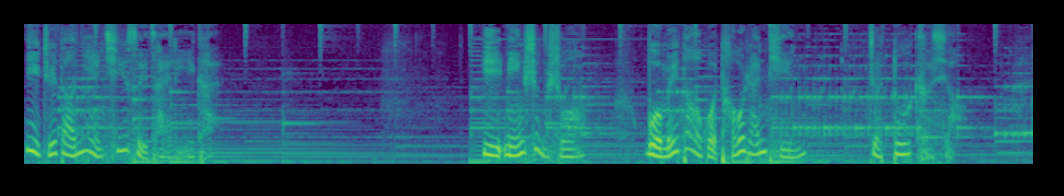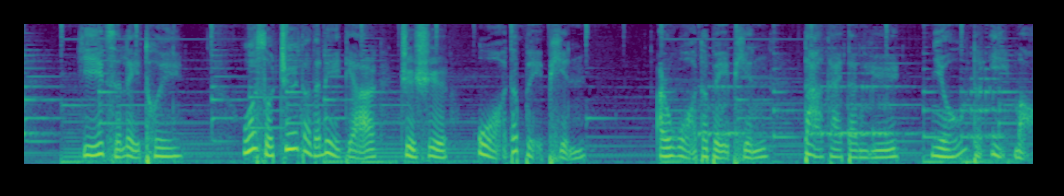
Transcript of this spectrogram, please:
一直到念七岁才离开。以名胜说，我没到过陶然亭，这多可笑！以此类推，我所知道的那点儿只是我的北平，而我的北平大概等于牛的一毛。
